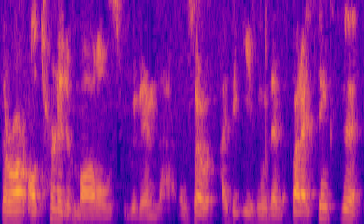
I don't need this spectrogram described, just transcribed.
there are alternative models within that. And so i think even within but i think that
